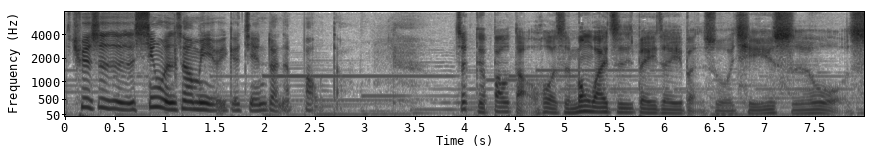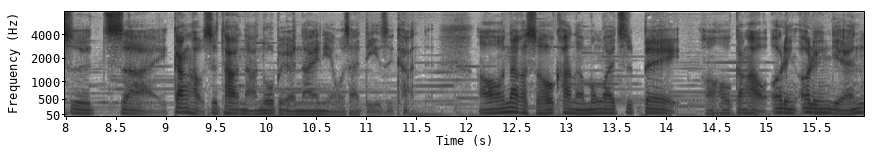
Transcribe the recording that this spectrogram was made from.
却是新闻上面有一个简短的报道。这个报道或者是《梦外之辈》这一本书，其实我是在刚好是他拿诺贝尔那一年，我才第一次看的。然后那个时候看了《梦外之辈》，然后刚好二零二零年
